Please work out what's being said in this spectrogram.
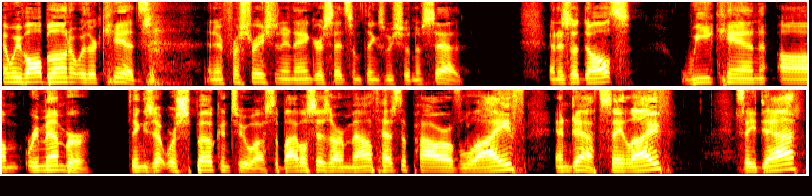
And we've all blown it with our kids. And in frustration and anger, said some things we shouldn't have said. And as adults, we can um, remember things that were spoken to us. The Bible says our mouth has the power of life and death. Say life, say death,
